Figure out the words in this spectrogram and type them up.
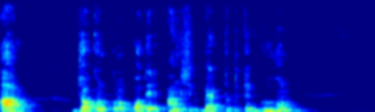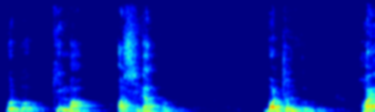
আর যখন কোনো পদের আংশিক ব্যর্থতাকে গ্রহণ করব কিংবা অস্বীকার করব, বর্জন করব, হয়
